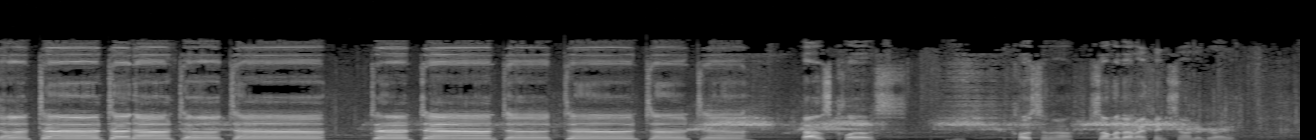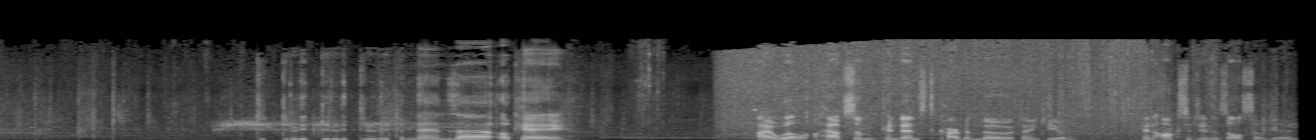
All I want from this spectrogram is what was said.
Dun dun dun dun dun dun. Dun dun dun dun dun dun. That was close. Close enough. Some of that I think sounded right. Bonanza. Okay. I will have some condensed carbon though, thank you. And oxygen is also good.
